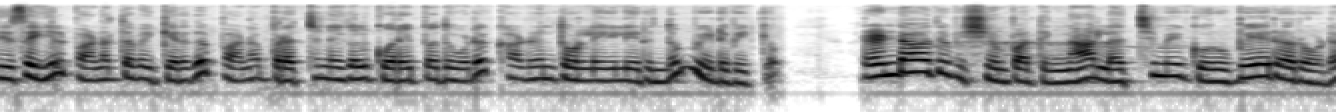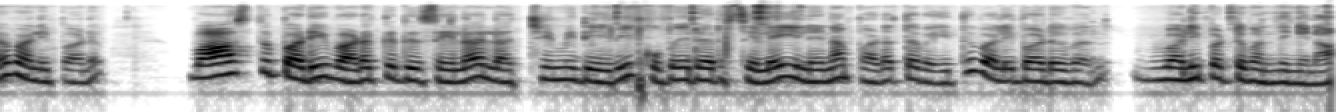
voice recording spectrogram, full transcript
திசையில் பணத்தை வைக்கிறது. பண பிரச்சனைகள் குறைப்பதோடு கடன் தொல்லையில் இருந்தும் விடுவிக்கும். ரெண்டாவது விஷயம் பார்த்திங்கன்னா லட்சுமி குபேரரோட வழிபாடு. வாஸ்துப்படி வடக்கு திசையில் லட்சுமி தேவி குபேரர் சிலை இல்லைன்னா படத்தை வைத்து வழிபாடு வந் வழிபட்டு வந்தீங்கன்னா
